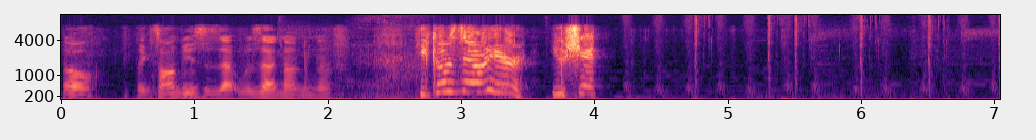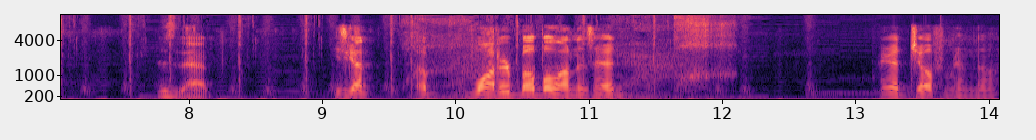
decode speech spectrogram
Oh, like zombies? Is that was that not enough? He comes down here. You shit. What is that? He's got a water bubble on his head. I got gel from him though.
